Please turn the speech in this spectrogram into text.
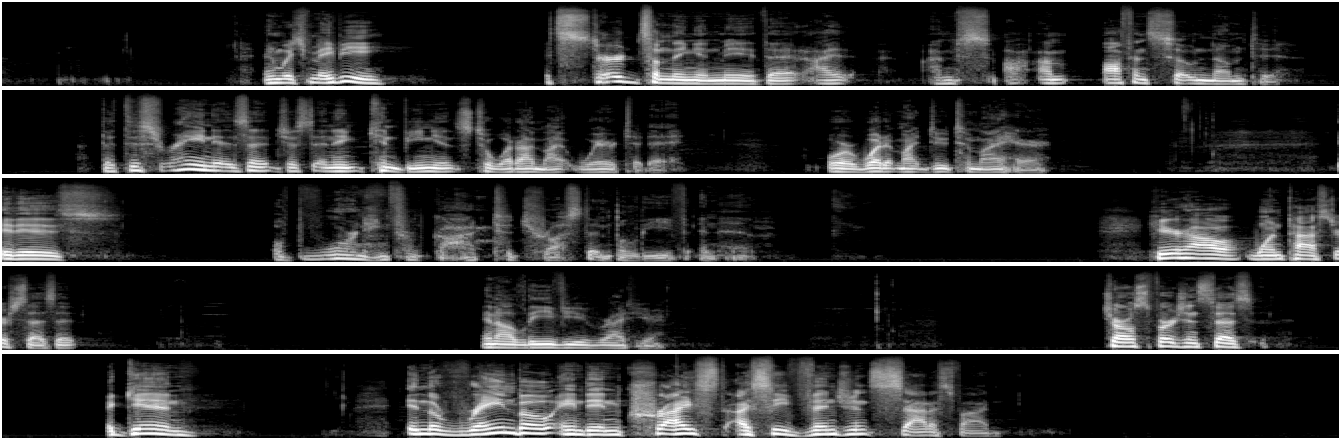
in which maybe it stirred something in me that I, I'm, I'm often so numb to. That this rain isn't just an inconvenience to what I might wear today or what it might do to my hair. It is a warning from God to trust and believe in Him. Hear how one pastor says it, and I'll leave you right here. Charles Spurgeon says, again, in the rainbow and in Christ, I see vengeance satisfied.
